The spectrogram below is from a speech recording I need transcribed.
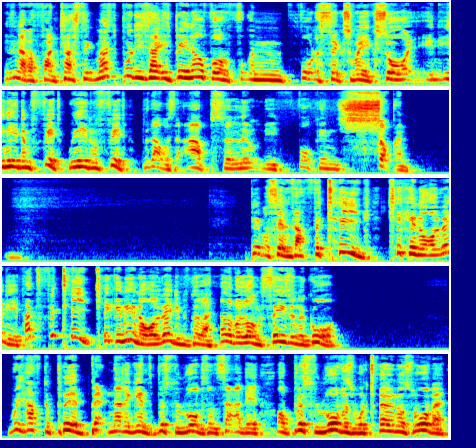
He didn't have a fantastic match, but he's, he's been out for fucking four to six weeks, so you need him fit. We need him fit. But that was absolutely fucking shocking. People saying that fatigue kicking already. If that's fatigue kicking in already, we've got a hell of a long season to go. We have to play than that against Bristol Rovers on Saturday, or Bristol Rovers will turn us over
